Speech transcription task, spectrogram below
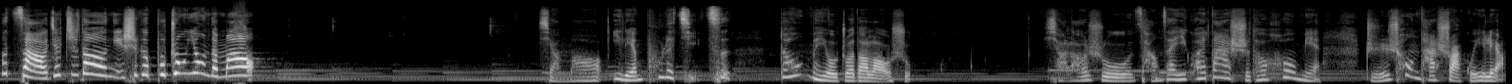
我早就知道你是个不中用的猫。”小猫一连扑了几次，都没有捉到老鼠。小老鼠藏在一块大石头后面，直冲它耍鬼脸。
